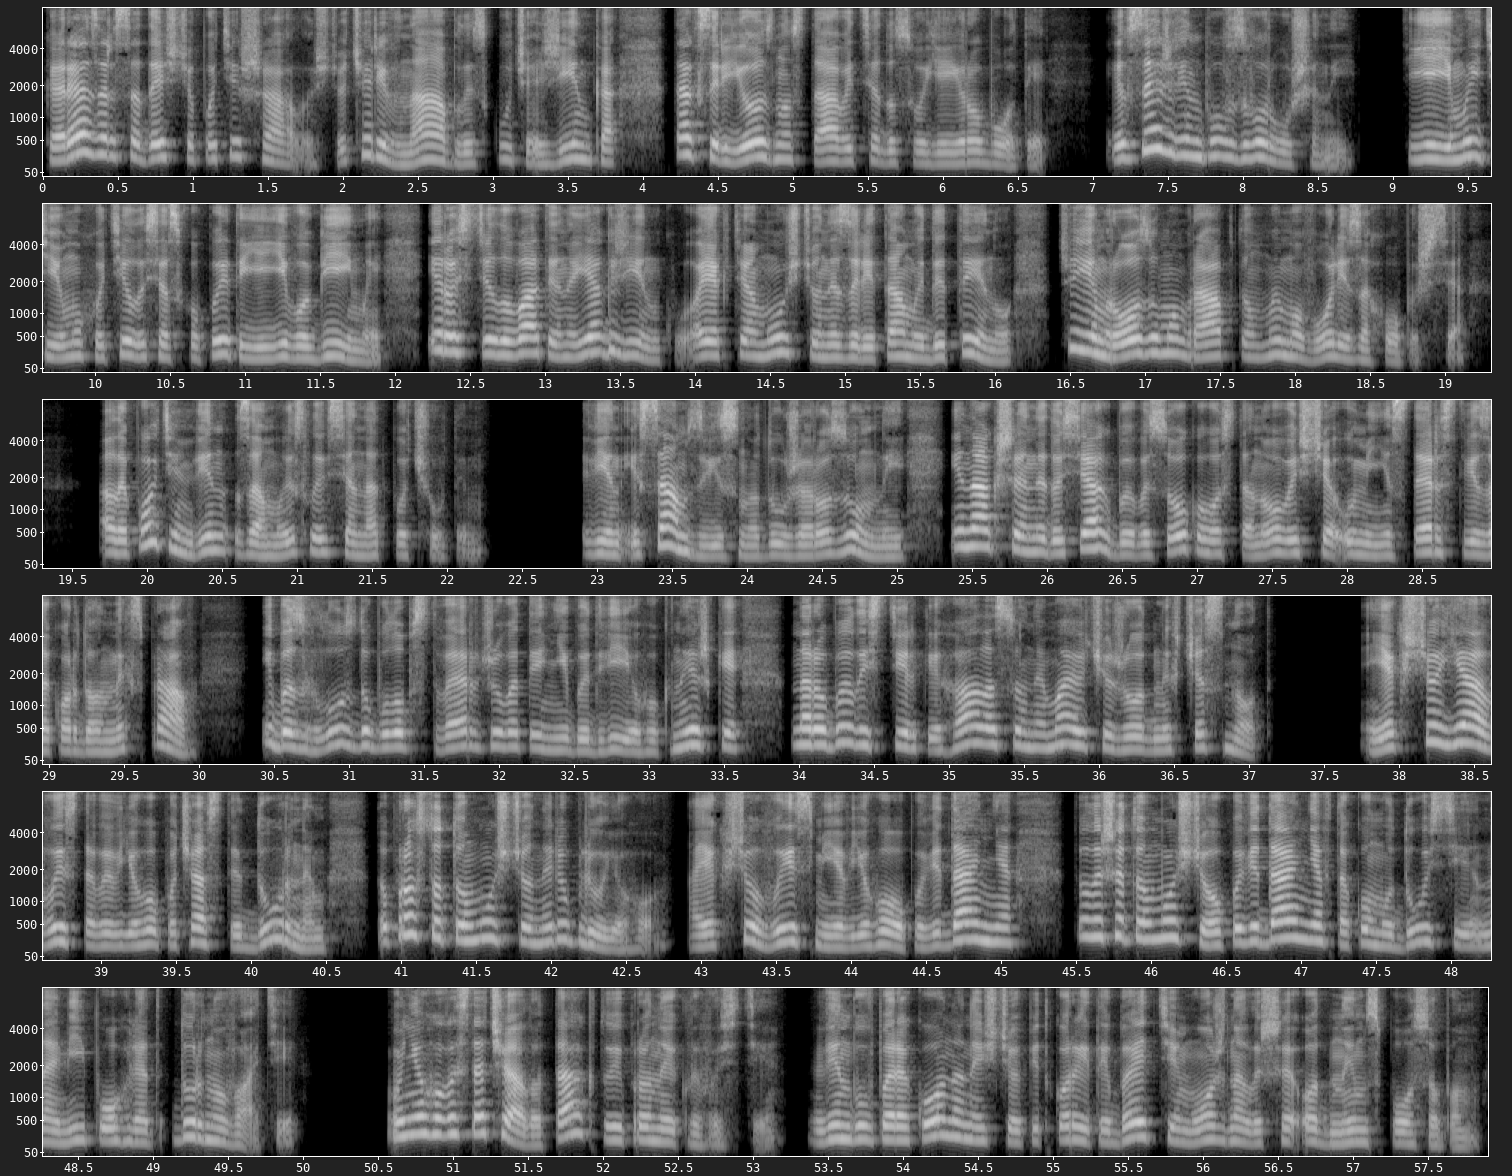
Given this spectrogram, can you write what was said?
Керезерса дещо потішало, що чарівна, блискуча жінка так серйозно ставиться до своєї роботи, і все ж він був зворушений. Тієї миті йому хотілося схопити її в обійми і розцілувати не як жінку, а як тямущу незалітами дитину, чиїм розумом раптом мимоволі захопишся. Але потім він замислився над почутим. Він і сам, звісно, дуже розумний, інакше не досяг би високого становища у Міністерстві закордонних справ, і безглуздо було б стверджувати, ніби дві його книжки наробили стільки галасу, не маючи жодних чеснот. Якщо я виставив його почасти дурним, то просто тому, що не люблю його, а якщо висміяв його оповідання, то лише тому, що оповідання в такому дусі, на мій погляд, дурнуваті. У нього вистачало такту і проникливості. Він був переконаний, що підкорити Бетті можна лише одним способом.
